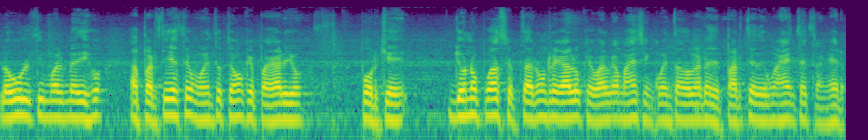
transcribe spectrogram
lo último, él me dijo, a partir de este momento tengo que pagar yo porque yo no puedo aceptar un regalo que valga más de 50 dólares de parte de un agente extranjero.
